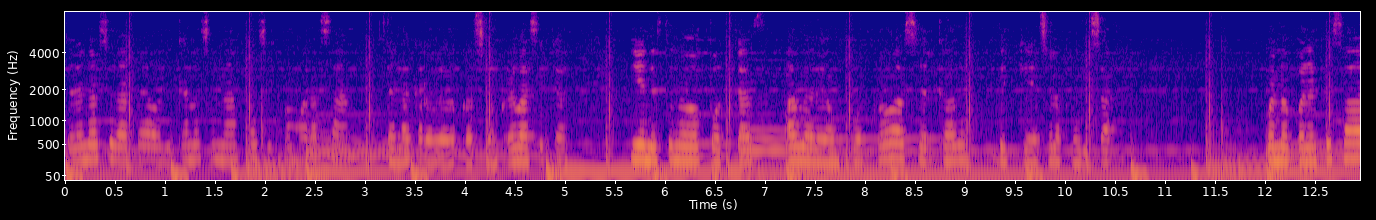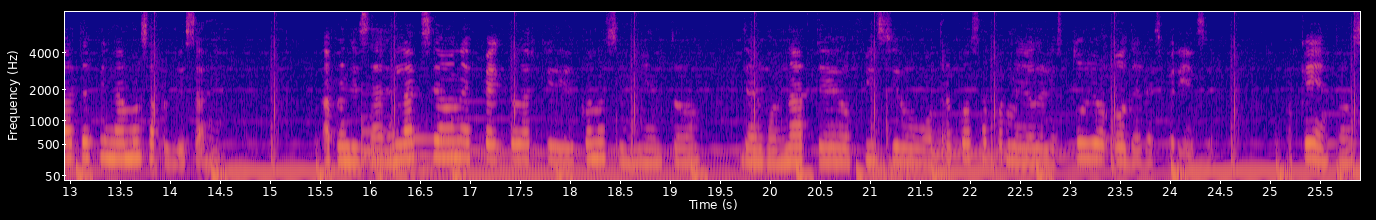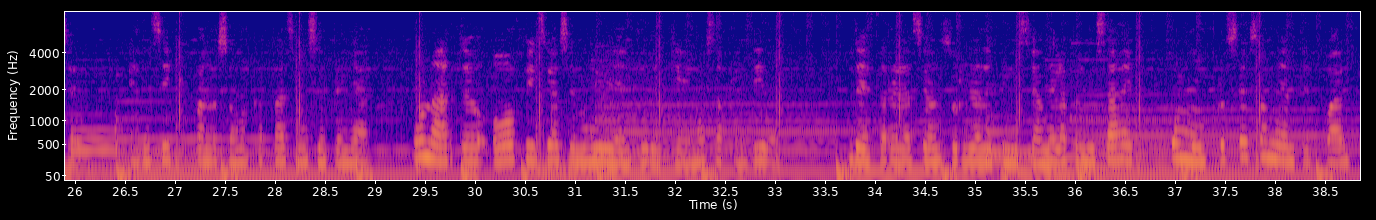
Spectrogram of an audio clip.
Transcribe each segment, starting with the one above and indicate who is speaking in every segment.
Speaker 1: la Ciudad Pedagógica Nacional Francisco Morazán de la carrera de Educación Prebásica y en este nuevo podcast hablaré un poco acerca de, de qué es el aprendizaje. Bueno, para empezar definamos aprendizaje. Aprendizaje es la acción, efecto de adquirir conocimiento de algún arte, oficio u otra cosa por medio del estudio o de la experiencia. Ok, entonces, es decir, que cuando somos capaces de desempeñar un arte o oficio hacemos evidente de que hemos aprendido. De esta relación surge la definición del aprendizaje como un proceso mediante el cual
